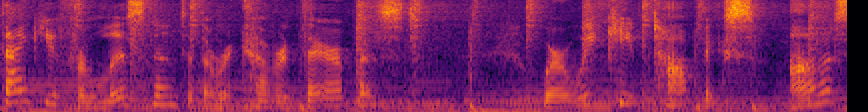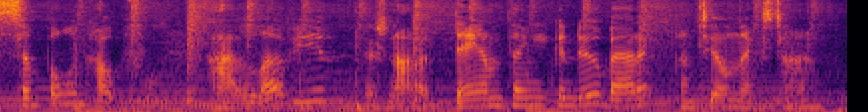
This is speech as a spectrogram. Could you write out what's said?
Thank you for listening to The Recovered Therapist, where we keep topics honest, simple, and hopeful. I love you. There's not a damn thing you can do about it. Until next time.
